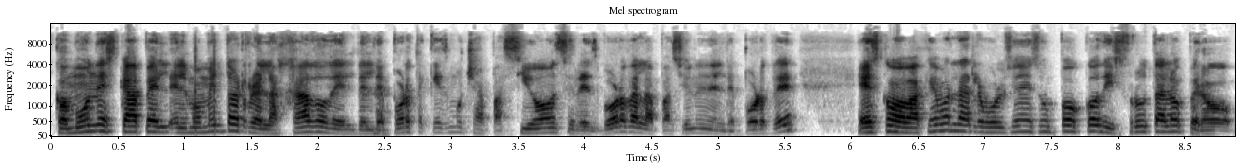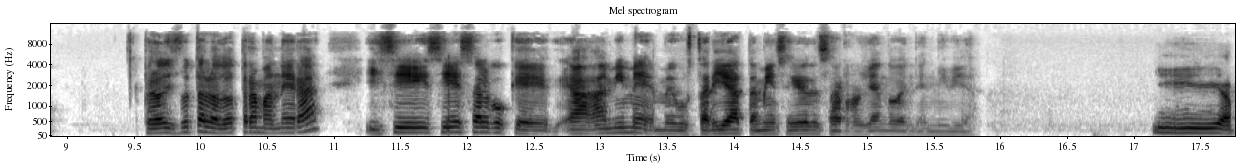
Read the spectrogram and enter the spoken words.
como un escape, el, el momento relajado del, del, deporte, que es mucha pasión, se desborda la pasión en el deporte. Es como bajemos las revoluciones un poco, disfrútalo, pero, pero disfrútalo de otra manera. Y sí, sí es algo que a, a mí me, me, gustaría también seguir desarrollando en, en mi vida. Y a,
